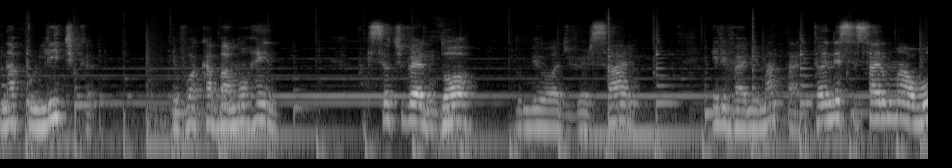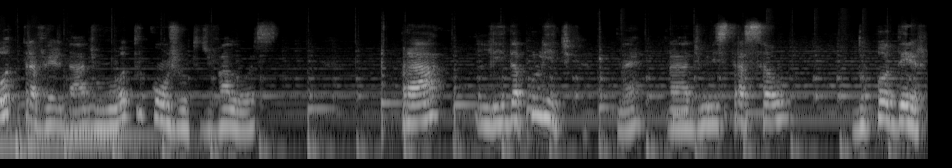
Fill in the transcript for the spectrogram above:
na política, eu vou acabar morrendo. Porque se eu tiver uhum. dó do meu adversário, ele vai me matar. Então é necessário uma outra verdade, um outro conjunto de valores para lida política, né? para administração do poder.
